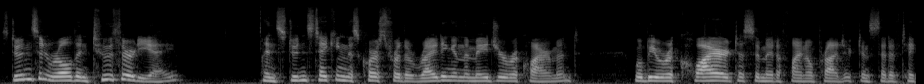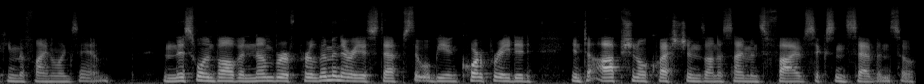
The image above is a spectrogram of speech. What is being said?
Students enrolled in 230A and students taking this course for the writing and the major requirement will be required to submit a final project instead of taking the final exam. And this will involve a number of preliminary steps that will be incorporated into optional questions on assignments 5, 6, and 7. So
